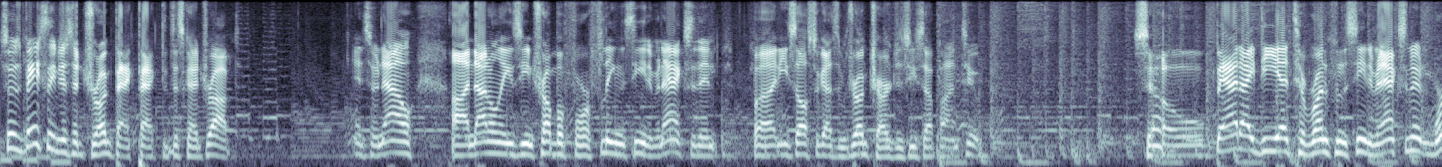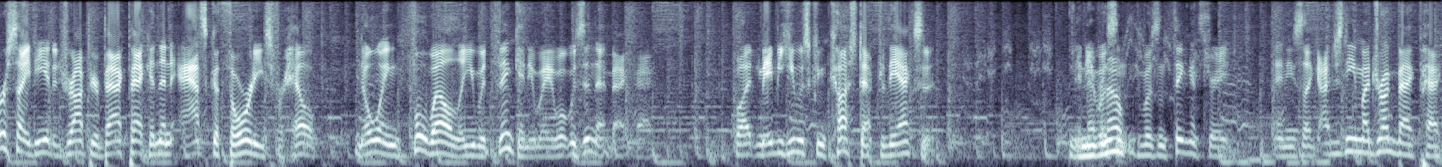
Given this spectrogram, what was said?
So it was basically just a drug backpack that this guy dropped. And so now, uh, not only is he in trouble for fleeing the scene of an accident, but he's also got some drug charges he's up on too. So, bad idea to run from the scene of an accident. Worse idea to drop your backpack and then ask authorities for help, knowing full well, that you would think anyway, what was in that backpack. But maybe he was concussed after the accident. You he never know. wasn't, He wasn't thinking straight. And he's like, I just need my drug backpack.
